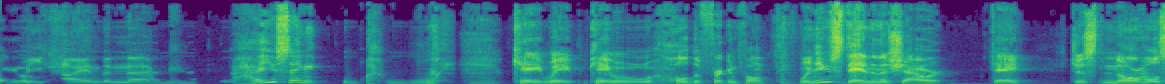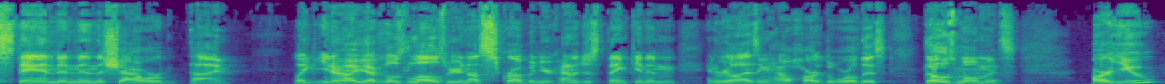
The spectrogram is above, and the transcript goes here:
I go, Behind the neck. How are you saying? Okay, wait. Okay, wait, hold the freaking phone. When you stand in the shower, okay, just normal standing in the shower time. Like you know how you have those lulls where you're not scrubbing, you're kind of just thinking and, and realizing how hard the world is. Those moments. Are you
